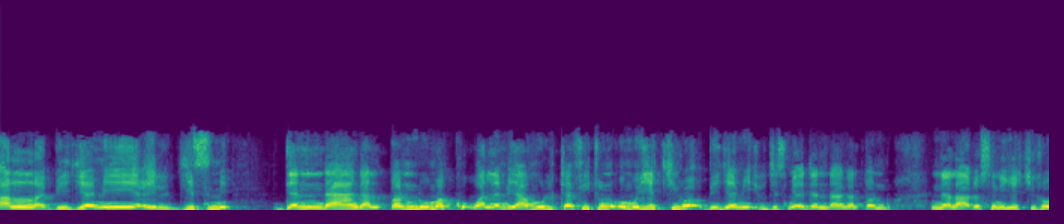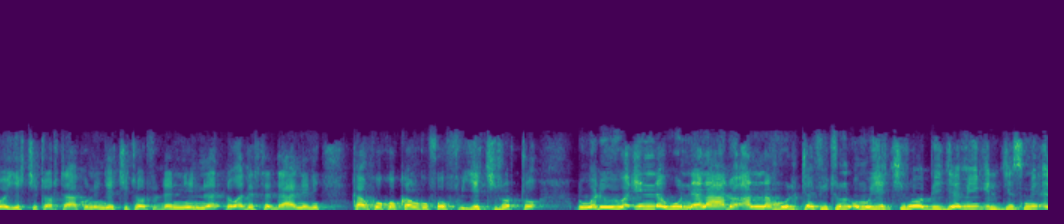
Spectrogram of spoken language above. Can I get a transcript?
الله بجميع الجسم dendagal ɓandu makko walla mbiya multafitun omo yeccito bi jami'il jisme e dendagal ɓandu nelaɗo sene yeccito yeccitortako no yeccitortoɗen ni neɗɗo waɗirta dande ni kanko ko kanko foof yeccitotto ɗum waɗi wa innahu nelaɗo allah multafitun omo yeccito bi jami'il jismi e,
